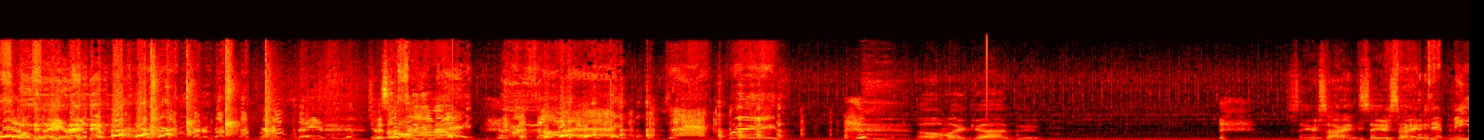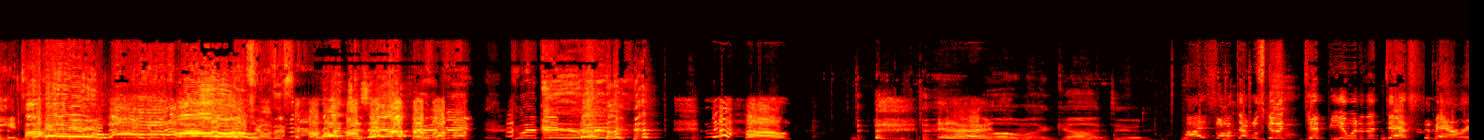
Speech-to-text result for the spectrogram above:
Marcel, say your say your Just holding him out. Jack, please! Oh my god, dude. Say you're sorry. Say you're He's gonna sorry. dip me into the death barrier. Oh! no! Oh! Oh! What just happened? Clip it, please! No! It hurts! Oh my god, dude. I thought that was gonna dip you into the death barrier.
